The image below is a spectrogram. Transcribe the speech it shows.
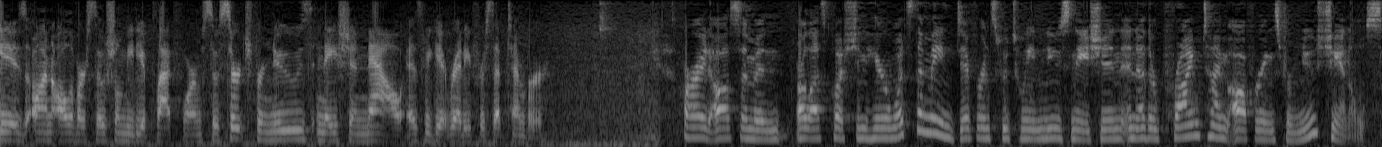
is on all of our social media platforms. So search for News Nation now as we get ready for September. All right, awesome. And our last question here What's the main difference between News Nation and other primetime offerings from news channels?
